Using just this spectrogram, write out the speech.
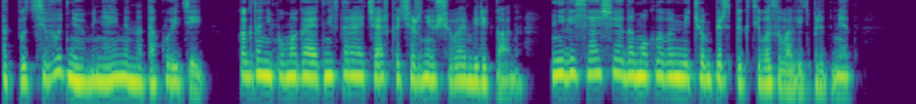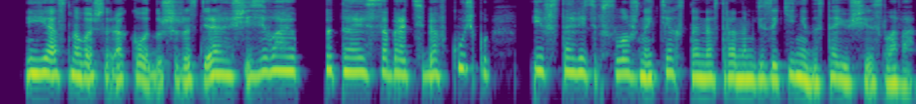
Так вот сегодня у меня именно такой день когда не помогает ни вторая чашка чернющего американо, ни висящая домокловым мечом перспектива завалить предмет. И я снова широко душераздирающе зеваю, пытаясь собрать себя в кучку и вставить в сложный текст на иностранном языке недостающие слова.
